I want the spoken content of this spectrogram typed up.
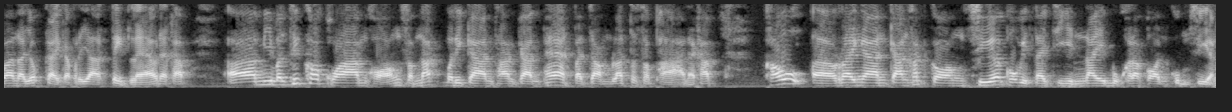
ว่านายกไก่กับภรรยาติดแล้วนะครับอ่า มีบันทึกข้อความของสำนักบริการทางการแพทย์ประจำรัฐสภานะครับเขาเอ่อรายงานการคัดกรองเชื้อโควิด -19 ในบุคลากรกลุ่มเสี่ยง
